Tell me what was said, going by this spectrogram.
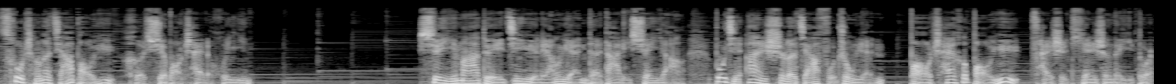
促成了贾宝玉和薛宝钗的婚姻。薛姨妈对金玉良缘的大力宣扬，不仅暗示了贾府众人宝钗和宝玉才是天生的一对儿，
